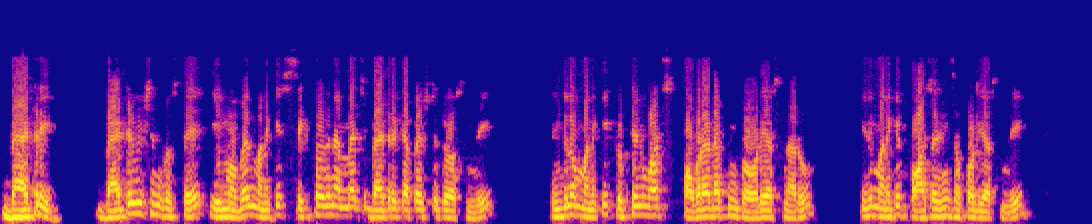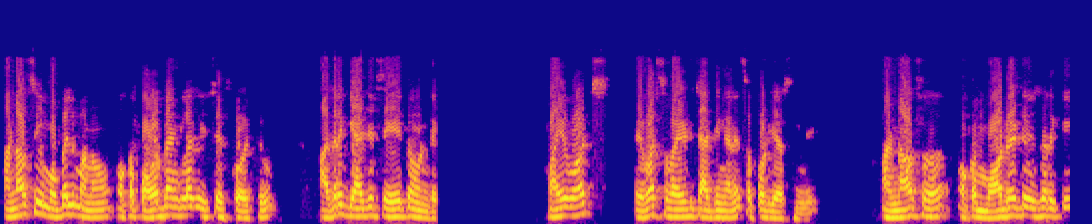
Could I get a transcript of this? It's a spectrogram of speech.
బ్యాటరీ బ్యాటరీ విషయానికి వస్తే ఈ మొబైల్ మనకి సిక్స్ థౌసండ్ ఎంహెచ్ బ్యాటరీ కెపాసిటీతో వస్తుంది. ఇందులో మనకి fifteen watts power adapting provide చేస్తున్నారు. ఇది మనకి ఫాస్ట్ ఛార్జింగ్ సపోర్ట్ చేస్తుంది. అండ్ ఆల్సో ఈ మొబైల్ మనం ఒక పవర్ బ్యాంక్ లాగా యూజ్ చేసుకోవచ్చు. అదర్ గ్యాజెట్స్ ఏవైతే ఉంటాయి five watts reverse wired charging అనేది సపోర్ట్ చేస్తుంది. అండ్ ఆల్సో ఒక మోడరేట్ యూజర్కి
